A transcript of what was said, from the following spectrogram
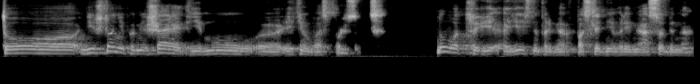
то ничто не помешает ему э, этим воспользоваться. Ну вот есть, например, в последнее время особенно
